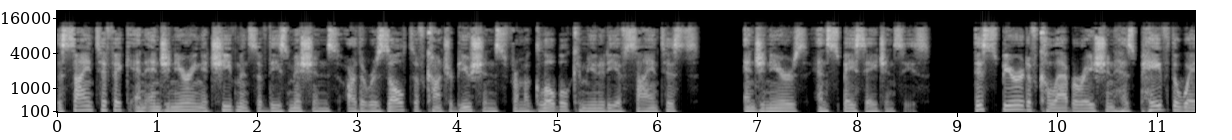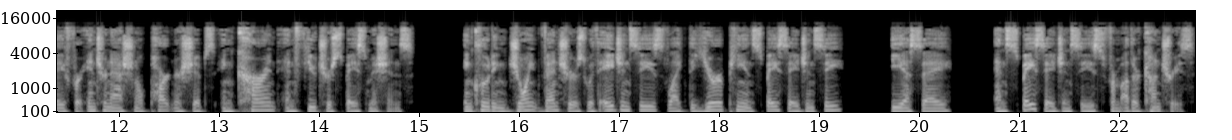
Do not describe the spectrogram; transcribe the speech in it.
The scientific and engineering achievements of these missions are the result of contributions from a global community of scientists, engineers, and space agencies. This spirit of collaboration has paved the way for international partnerships in current and future space missions, including joint ventures with agencies like the European Space Agency, ESA, and space agencies from other countries.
